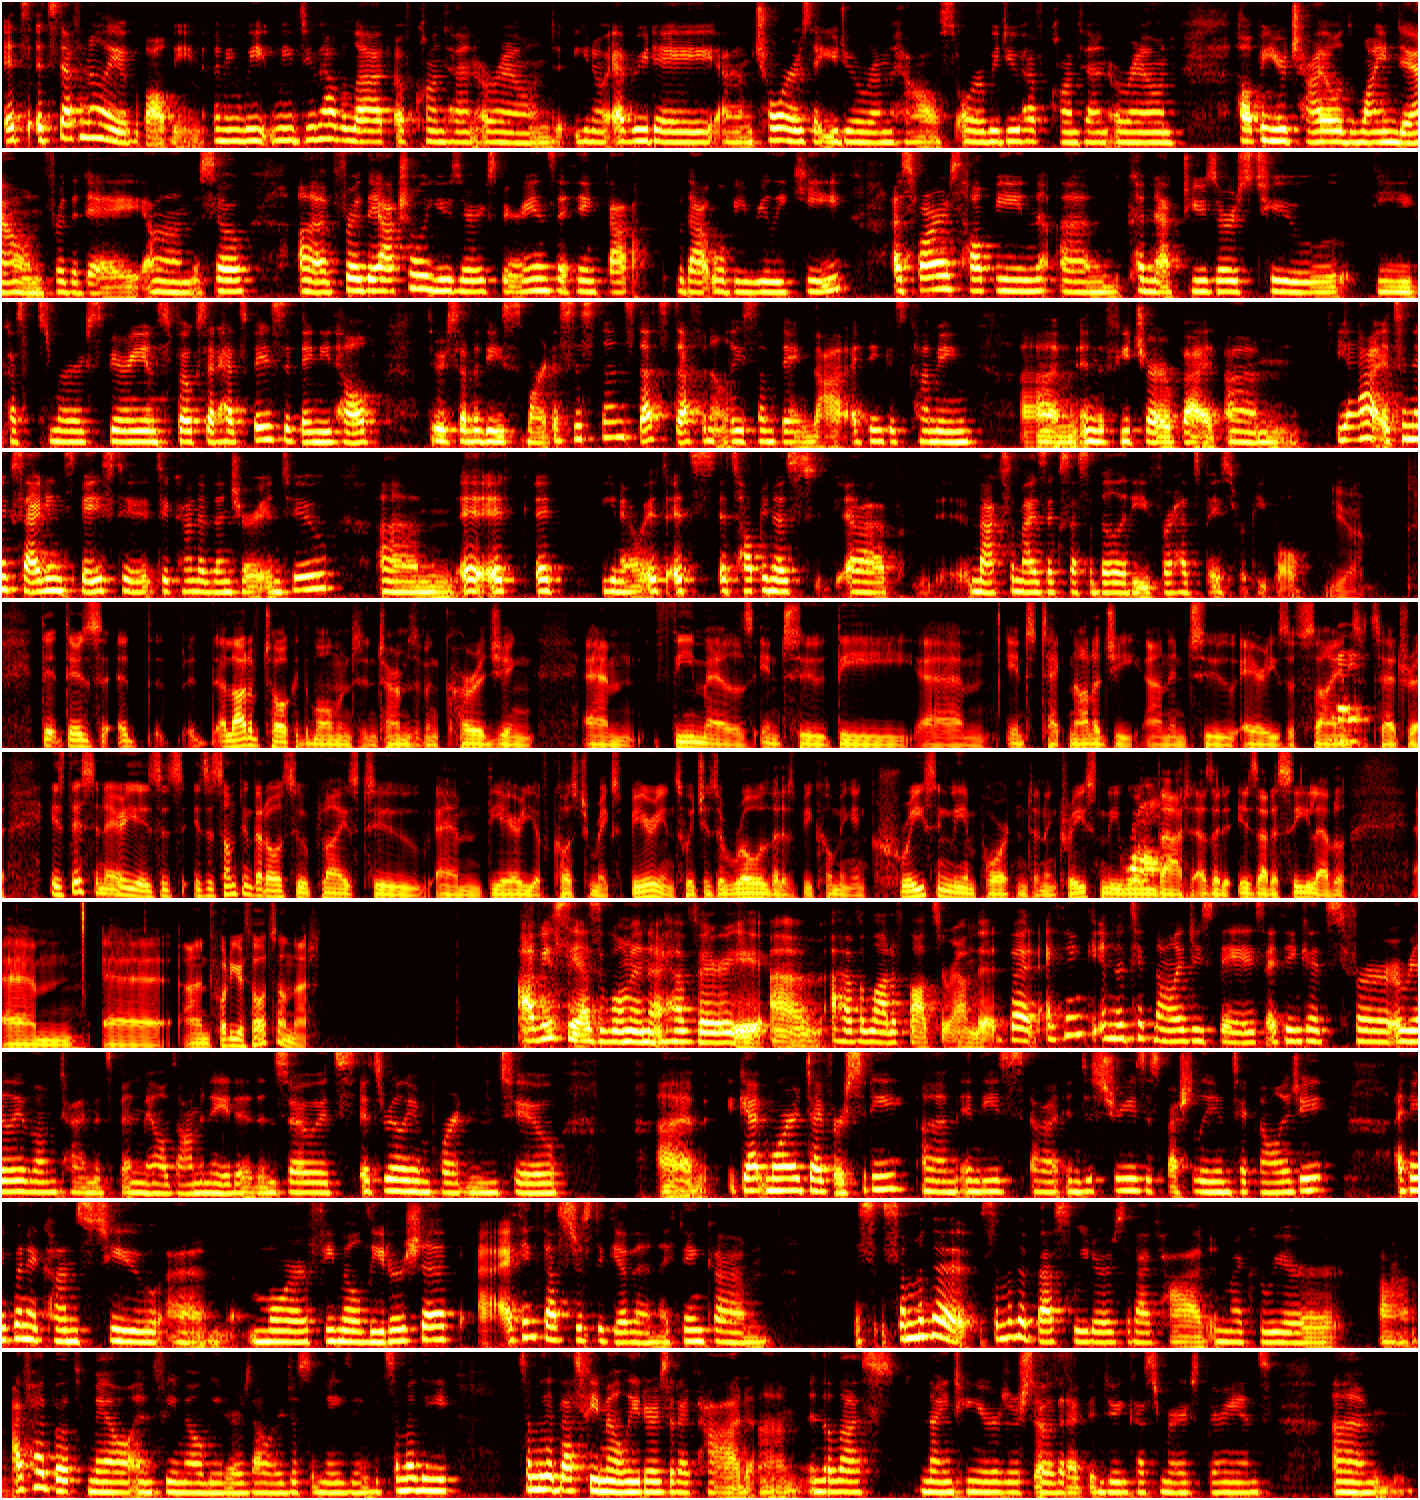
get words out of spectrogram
it's it's definitely evolving. I mean, we we do have a lot of content around you know everyday um, chores that you do around the house, or we do have content around helping your child wind down for the day. Um, so uh, for the actual user experience, I think that that will be really key. As far as helping um, connect users to the customer experience, folks at Headspace, if they need help through some of these smart assistants. That's definitely something that I think is coming um, in the future. But um, yeah, it's an exciting space to to kind of venture into. Um, it, it, it you know it, it's it's helping us uh, maximize accessibility for headspace for people. Yeah, there's a, a, lot of talk at the moment in terms of encouraging um, females into the um, into technology and into areas of science, right. etc. Is this an area? Is this, is it something that also applies to um, the area of customer experience, which is a role that is becoming increasingly important and increasingly one right. that as it is at a C level? Um, uh, and what are your thoughts on that? Obviously as a woman i have very um, i have a lot of thoughts around it but i think in the technology space i think it's for a really long time it's been male dominated and so it's it's really important to um, get more diversity um, in these uh, industries especially in technology. I think when it comes to um, more female leadership i think that's just a given. I think um, some of the some of the best leaders that i've had in my career um, I've had both male and female leaders that were just amazing. But some of the some of the best female leaders that I've had um, in the last 19 years or so that I've been doing customer experience, um,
